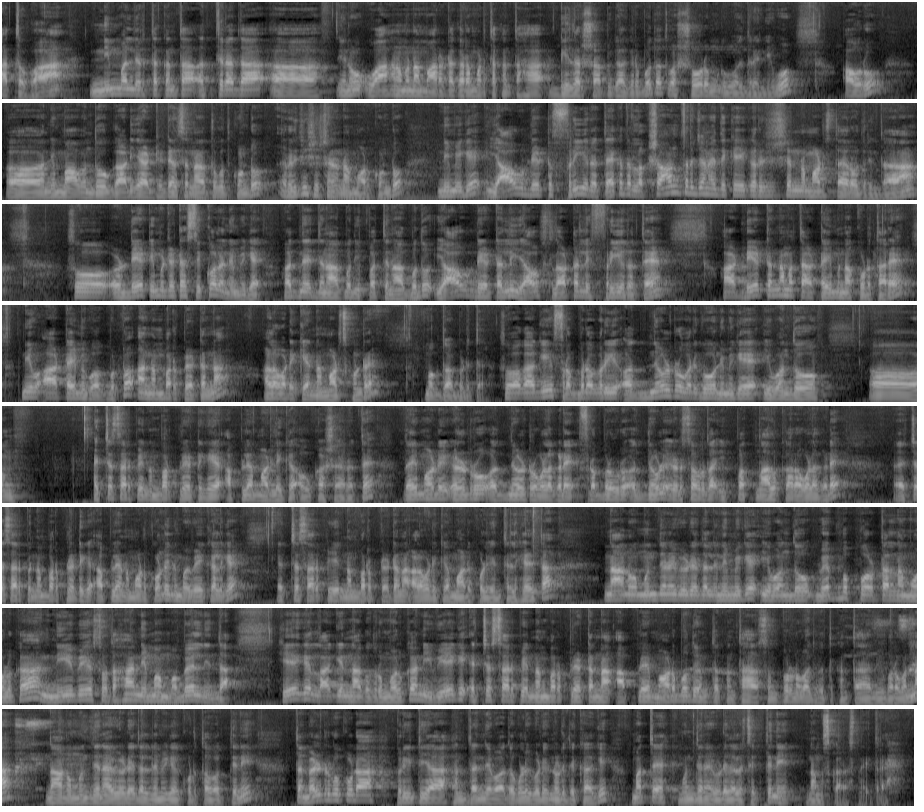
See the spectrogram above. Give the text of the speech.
ಅಥವಾ ನಿಮ್ಮಲ್ಲಿರ್ತಕ್ಕಂಥ ಹತ್ತಿರದ ಏನು ವಾಹನವನ್ನು ಮಾರಾಟಗಾರ ಮಾಡ್ತಕ್ಕಂತಹ ಡೀಲರ್ ಶಾಪಿಗಾಗಿರ್ಬೋದು ಅಥವಾ ಶೋರೂಮ್ಗೆ ಹೋದರೆ ನೀವು ಅವರು ನಿಮ್ಮ ಒಂದು ಗಾಡಿಯ ಡೀಟೇಲ್ಸನ್ನು ತೆಗೆದುಕೊಂಡು ರಿಜಿಸ್ಟ್ರೇಷನನ್ನು ಮಾಡಿಕೊಂಡು ನಿಮಗೆ ಯಾವ ಡೇಟ್ ಫ್ರೀ ಇರುತ್ತೆ, ಯಾಕಂದರೆ ಲಕ್ಷಾಂತರ ಜನ ಇದಕ್ಕೆ ಈಗ ರಿಜಿಸ್ಟ್ರೇಷನ್ ಮಾಡಿಸ್ತಾ ಇರೋದ್ರಿಂದ ಸೊ ಡೇಟ್ ಇಮಿಡಿಯೇಟಾಗಿ ಸಿಕ್ಕೋಲ್ಲ ನಿಮಗೆ. ಹದಿನೈದು ದಿನ ಆಗ್ಬೋದು, ಇಪ್ಪತ್ತು ದಿನ ಆಗ್ಬೋದು, ಯಾವ ಡೇಟಲ್ಲಿ ಯಾವ ಸ್ಲಾಟಲ್ಲಿ ಫ್ರೀ ಇರುತ್ತೆ, ಆ ಡೇಟನ್ನು ಮತ್ತು ಆ ಟೈಮನ್ನು ಕೊಡ್ತಾರೆ. ನೀವು ಆ ಟೈಮಿಗೆ ಹೋಗ್ಬಿಟ್ಟು ಆ ನಂಬರ್ ಪ್ಲೇಟನ್ನು ಅಳವಡಿಕೆಯನ್ನು ಮಾಡಿಸ್ಕೊಂಡ್ರೆ ಮುಗ್ದೋಗ್ಬಿಡುತ್ತೆ. ಸೊ ಹಾಗಾಗಿ ಫೆಬ್ರವರಿ ಹದಿನೇಳರವರೆಗೂ ನಿಮಗೆ ಈ ಒಂದು H S R P number ಪ್ಲೇಟ್ಗೆ ಅಪ್ಲೈ ಮಾಡಲಿಕ್ಕೆ ಅವಕಾಶ ಇರುತ್ತೆ. ದಯಮಾಡಿ ಎರಡರು ಹದಿನೇಳರ ಒಳಗಡೆ ಫೆಬ್ರವರಿ ಹದಿನೇಳು, ಎರಡು ಸಾವಿರದ ಇಪ್ಪತ್ತ್ನಾಲ್ಕರ ಒಳಗಡೆ H S R P number ಪ್ಲೇಟಿಗೆ ಅಪ್ಲೈನ ಮಾಡಿಕೊಂಡು ನಿಮ್ಮ ವೆಹಿಕಲ್ಗೆ H S R P number ಪ್ಲೇಟನ್ನು ಅಳವಡಿಕೆ ಮಾಡಿಕೊಳ್ಳಿ ಅಂತೇಳಿ ಹೇಳ್ತಾ. ನಾನು ಮುಂದಿನ ವಿಡಿಯೋದಲ್ಲಿ ನಿಮಗೆ ಈ ಒಂದು ವೆಬ್ ಪೋರ್ಟಲ್ನ ಮೂಲಕ ನೀವೇ ಸ್ವತಃ ನಿಮ್ಮ ಮೊಬೈಲ್ನಿಂದ ಹೇಗೆ ಲಾಗಿನ್ ಆಗೋದ್ರ ಮೂಲಕ ನೀವು ಹೇಗೆ H S R P number ಪ್ಲೇಟನ್ನು apply ಮಾಡ್ಬೋದು ಎಂಬತಕ್ಕಂತಹ ಸಂಪೂರ್ಣವಾಗಿರತಕ್ಕಂತಹ ವಿವರವನ್ನು ನಾನು ಮುಂದಿನ ವಿಡಿಯೋದಲ್ಲಿ ನಿಮಗೆ ಕೊಡ್ತಾ ಹೋಗ್ತೀನಿ. ತಮ್ಮೆಲ್ಲರಿಗೂ ಕೂಡ ಪ್ರೀತಿಯ ಧನ್ಯವಾದಗಳು ವಿಡಿಯೋ ನೋಡೋದಕ್ಕಾಗಿ ಮತ್ತೆ ಮುಂದಿನ ವಿಡಿಯೋದಲ್ಲಿ ಸಿಗ್ತೀನಿ. ನಮಸ್ಕಾರ ಸ್ನೇಹಿತರೆ.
